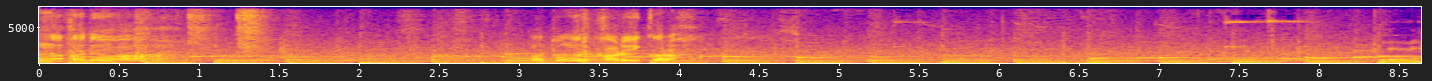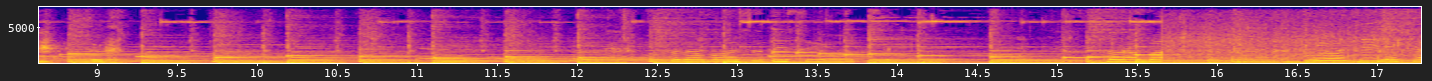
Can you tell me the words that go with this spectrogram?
ん中ではまあともり軽いから。でねすぐ トラバースですよって。トラバ気持ちいいでしょ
